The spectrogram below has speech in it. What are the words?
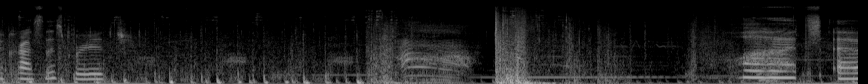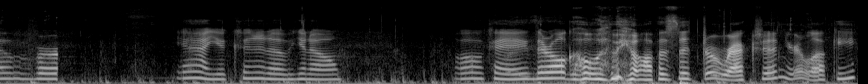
Across this bridge. Whatever. Yeah, you couldn't have, you know. Okay, they're all going the opposite direction. You're lucky.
